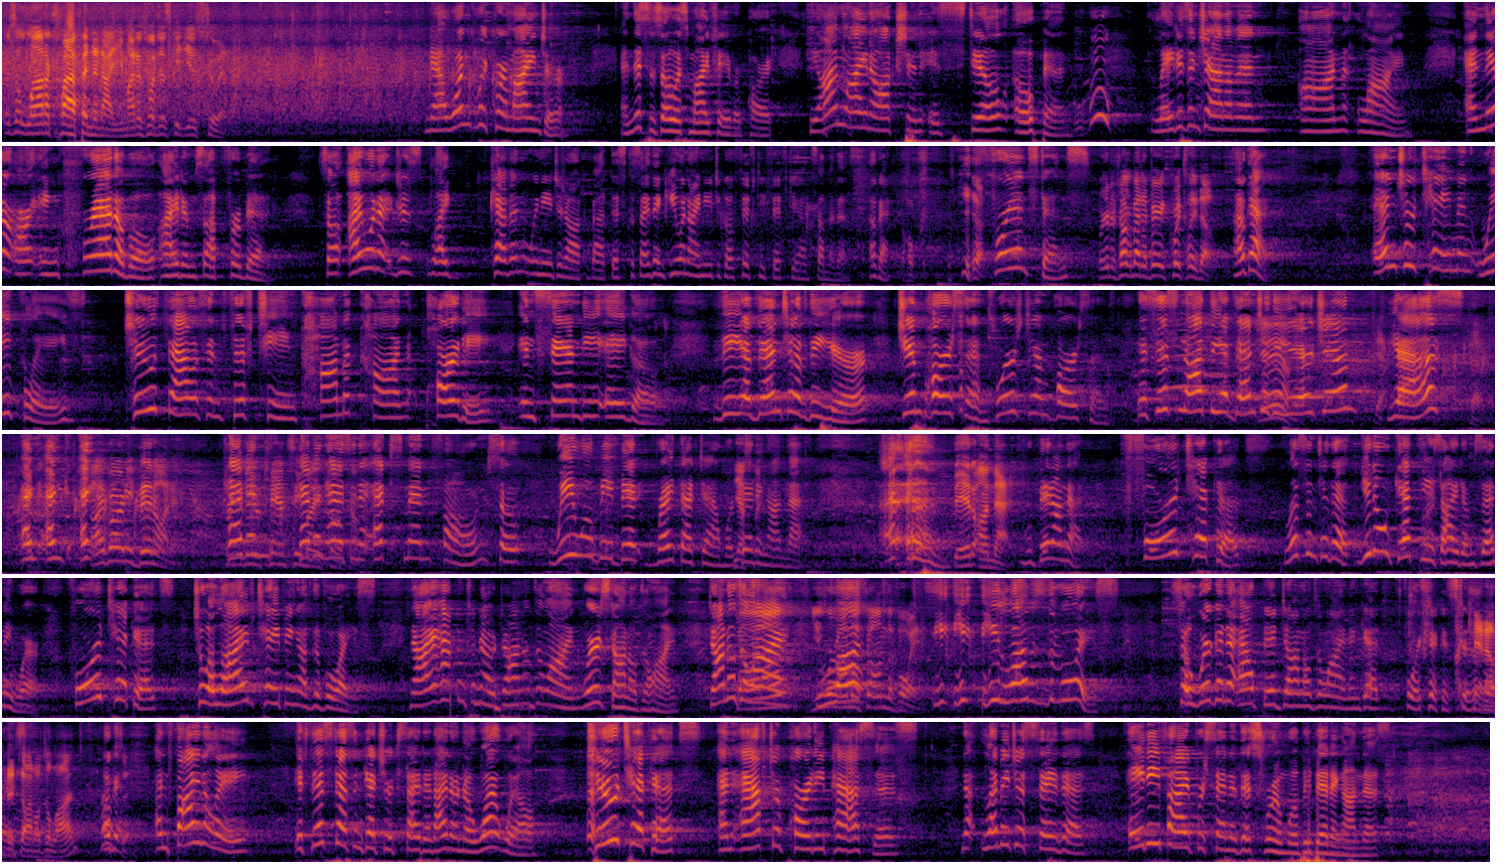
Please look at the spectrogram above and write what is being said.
There's a lot of clapping tonight. You might as well just get used to it. Now, one quick reminder, and this is always my favorite part. The online auction is still open. Ladies and gentlemen, online. And there are incredible items up for bid. So I want to just like, Kevin, we need to talk about this because I think you and I need to go 50 50 on some of this. Okay. Oh, yeah. For instance, we're going to talk about it very quickly though. Okay. Entertainment Weekly's 2015 Comic Con party in San Diego. The event of the year, Jim Parsons. Where's Jim Parsons? Is this not the event yeah. of the year, Jim? Yeah. Yes. Okay. And, and, and I've already been on it. Kevin, Kevin has an X Men phone, so we will be bid. Write that down. We're yes, bidding on that. bid on that. We bid on that. Four tickets. Listen to this. You don't get these items anywhere. Four tickets to a live taping of The Voice. Now, I happen to know Donald DeLine. Where's Donald DeLine? Donald, Donald DeLine. You were lo- almost on The Voice. He, he, he loves The Voice. So we're going to outbid Donald DeLine and get four tickets to I the can't outbid Donald DeLine. Okay. And finally, if this doesn't get you excited, I don't know what will. Two tickets and after party passes. Now, let me just say this. 85% of this room will be bidding on this.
